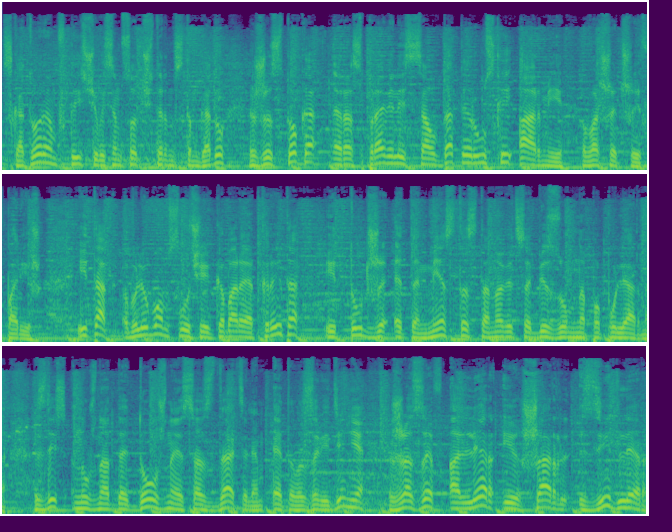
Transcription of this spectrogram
с которым в 1814 году жестоко расправились солдаты русской армии, вошедшие в Париж. Итак, в любом случае кабаре открыто, и тут же это место становится безумно популярно. Здесь нужно отдать должное создателям этого заведения. Жозеф Аллер и Шарль Зидлер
